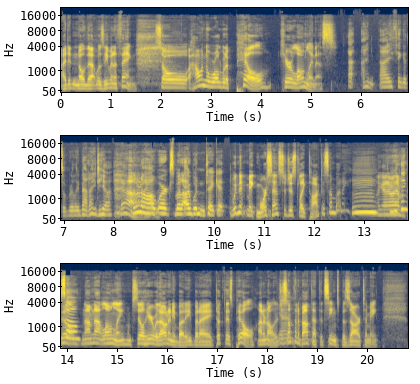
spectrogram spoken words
I didn't know that was even a thing. So, how in the world would a pill cure loneliness? I, I, I think it's a really bad idea. Yeah, I don't know how it works, but I wouldn't take it. Wouldn't it make more sense to just like talk to somebody? Hmm, like, I don't I have think a pill. so. No, I'm not lonely. I'm still here without anybody, but I took this pill. I don't know. There's just something about that that seems bizarre to me.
